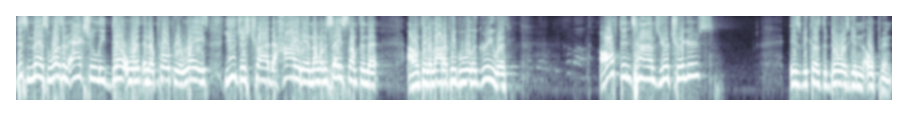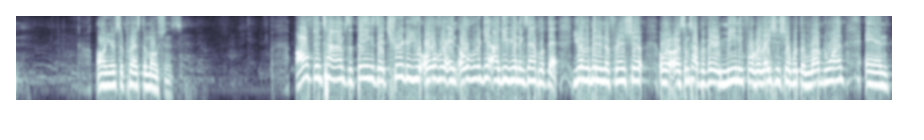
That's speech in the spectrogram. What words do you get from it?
This mess wasn't actually dealt with in appropriate ways. You just tried to hide it. And I want to say something that I don't think a lot of people will agree with. Oftentimes, your triggers is because the door is getting open on your suppressed emotions. Oftentimes, the things that trigger you over and over again, I'll give you an example of that. You ever been in a friendship or, or some type of very meaningful relationship with a loved one, and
